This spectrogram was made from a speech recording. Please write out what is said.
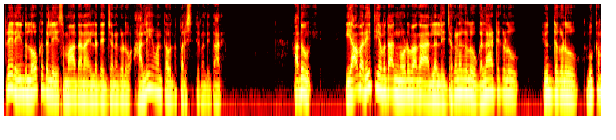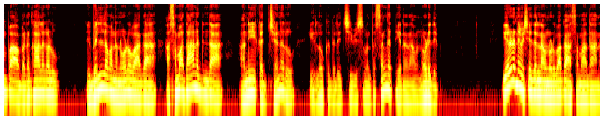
ಪ್ರೇರೆ ಇಂದು ಲೋಕದಲ್ಲಿ ಸಮಾಧಾನ ಇಲ್ಲದೆ ಜನಗಳು ಅಲೆಯುವಂಥ ಒಂದು ಪರಿಸ್ಥಿತಿ ಬಂದಿದ್ದಾರೆ. ಅದು ಯಾವ ರೀತಿ ಎಂಬುದಾಗಿ ನೋಡುವಾಗ ಅಲ್ಲಲ್ಲಿ ಜಗಳಗಳು, ಗಲಾಟೆಗಳು, ಯುದ್ಧಗಳು, ಭೂಕಂಪ, ಬರಗಾಲಗಳು ಇವೆಲ್ಲವನ್ನು ನೋಡುವಾಗ ಅಸಮಾಧಾನದಿಂದ ಅನೇಕ ಜನರು ಈ ಲೋಕದಲ್ಲಿ ಜೀವಿಸುವಂಥ ಸಂಗತಿಯನ್ನು ನಾವು ನೋಡಿದೆವು ಎರಡನೇ ವಿಷಯದಲ್ಲಿ ನಾವು ನೋಡುವಾಗ ಅಸಮಾಧಾನ ಸಮಾಧಾನ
